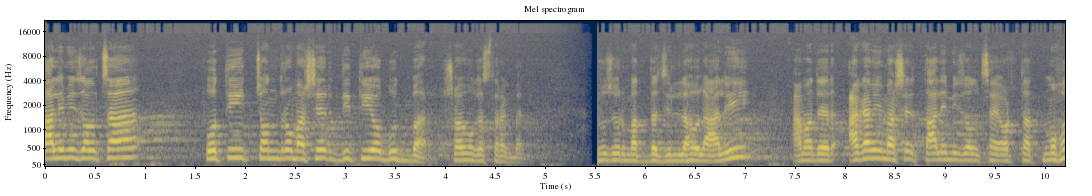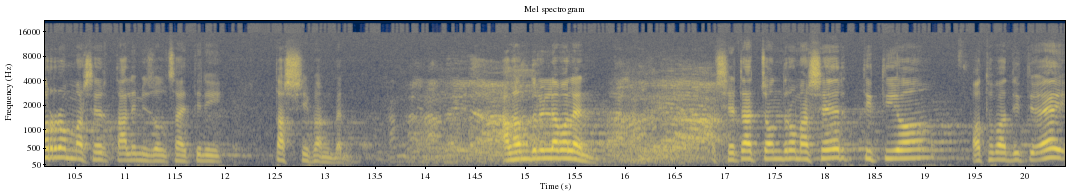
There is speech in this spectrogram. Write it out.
তালিমি জলসা প্রতি চন্দ্র মাসের দ্বিতীয় বুধবার সবাই মুখস্থ রাখবেন। হুজুর মাদ্দা জিল্লাহুল আলী আমাদের আগামী মাসের তালিমি জলসায়, অর্থাৎ মোহররম মাসের তালিমি জলসায় তিনি তাশরিফ আনবেন। আলহামদুলিল্লাহ বলেন, সেটা চন্দ্র মাসের তৃতীয় অথবা দ্বিতীয়। এই,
